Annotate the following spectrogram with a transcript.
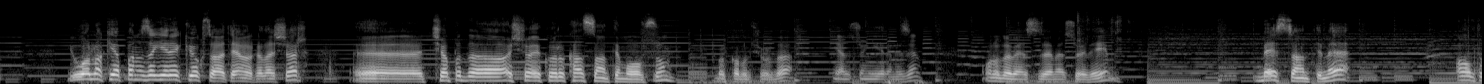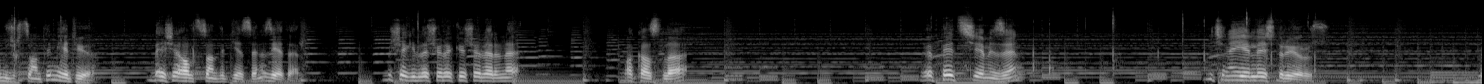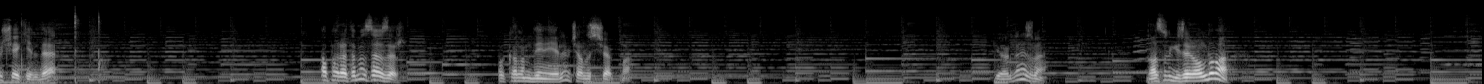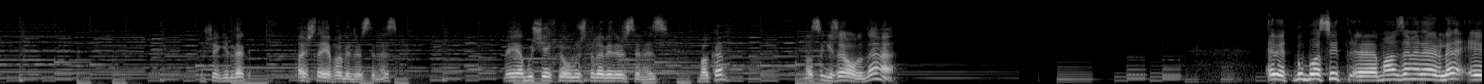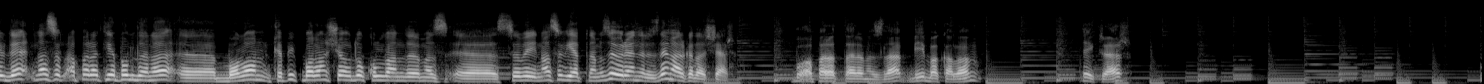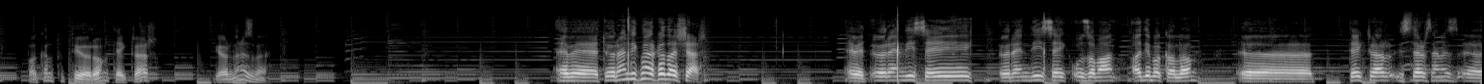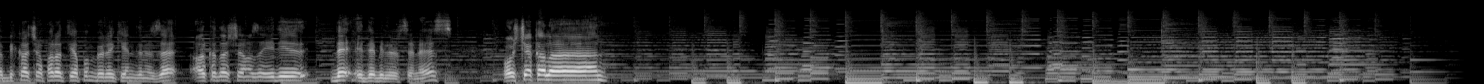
Yuvarlak yapmanıza gerek yok zaten arkadaşlar. Ee, çapı da aşağı yukarı kaç santim olsun. Bakalım şurada. Yani süngerimizin. Onu da ben size hemen söyleyeyim. 5 santime 6,5 santim yetiyor. 5'e 6 santim kesseniz yeter. Bu şekilde şöyle köşelerine makasla ve pet şişemizin içine yerleştiriyoruz. Bu şekilde aparatımız hazır. Bakalım deneyelim çalışacak mı? Gördünüz mü? Nasıl güzel oldu mu? Bu şekilde taşla yapabilirsiniz. Veya bu şekli oluşturabilirsiniz. Bakın nasıl güzel oldu değil mi? Evet bu basit e, malzemelerle evde nasıl aparat yapıldığını e, balon, köpük balon şovda kullandığımız e, sıvıyı nasıl yaptığımızı öğreniriz değil mi arkadaşlar? Bu aparatlarımızla bir bakalım. Tekrar. Bakın tutuyorum tekrar. Gördünüz mü? Evet, öğrendik mi arkadaşlar? Evet, öğrendiysek, öğrendiysek o zaman hadi bakalım. Ee, tekrar isterseniz e, birkaç aparat yapın böyle kendinize. Arkadaşlarınıza hediye de edebilirsiniz. Hoşçakalın.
